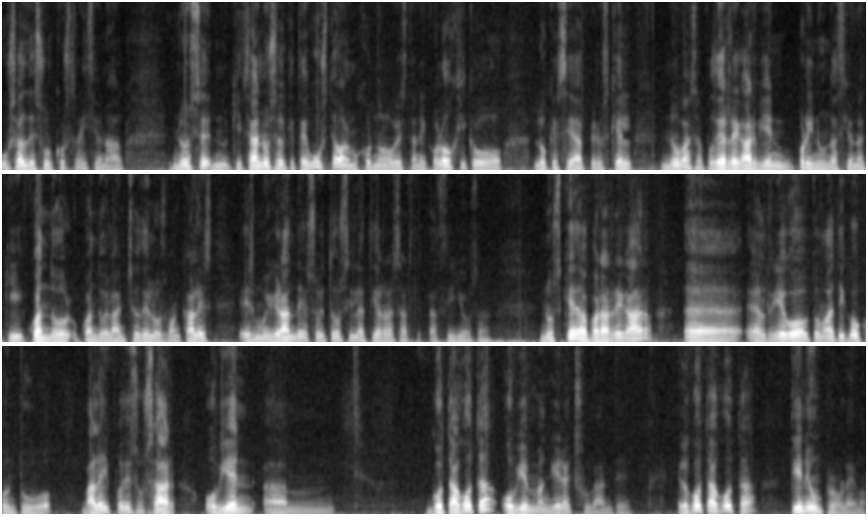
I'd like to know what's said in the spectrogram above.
usa el de surcos tradicional. No quizá no es el que te gusta, o a lo mejor no lo ves tan ecológico, o lo que sea, pero es que no vas a poder regar bien por inundación aquí cuando, cuando el ancho de los bancales es muy grande, sobre todo si la tierra es arcillosa. Nos queda para regar eh, el riego automático con tubo, ¿vale? Y puedes usar o bien gota a gota o bien manguera exudante. El gota a gota tiene un problema,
